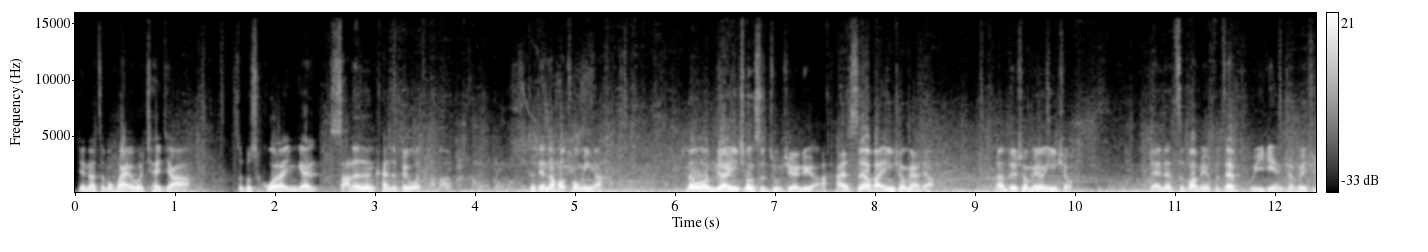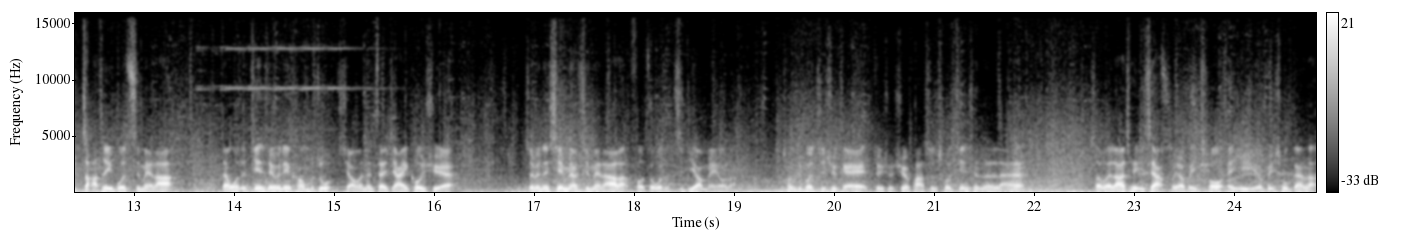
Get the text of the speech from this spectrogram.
电脑怎么会还会拆家啊？这不是过来应该傻愣愣看着被我打吗？这电脑好聪明啊！那我秒英雄是主旋律啊，还是要把英雄秒掉，让对手没有英雄。现在呢自爆蝙蝠再补一点，准备去炸这一波奇美拉。但我的剑圣有点扛不住，小文呢再加一口血，这边的先秒奇美拉了，否则我的基地要没有了。冲击波继续给，对手缺法师抽剑圣的蓝，稍微拉扯一下，不要被抽，哎，又被抽干了。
